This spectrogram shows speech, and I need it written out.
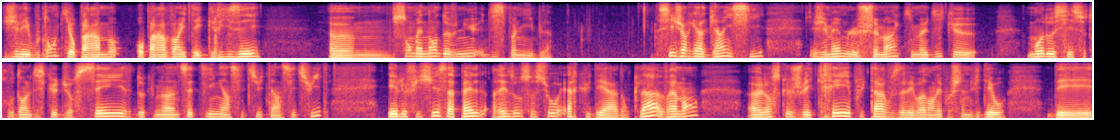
j'ai les boutons qui auparavant, étaient grisés euh, sont maintenant devenus disponibles. Si je regarde bien ici, j'ai même le chemin qui me dit que mon dossier se trouve dans le disque dur C, document setting, ainsi de suite, et ainsi de suite. Et le fichier s'appelle réseaux sociaux RQDA. Donc là, vraiment, euh, lorsque je vais créer plus tard, vous allez voir dans les prochaines vidéos, des,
